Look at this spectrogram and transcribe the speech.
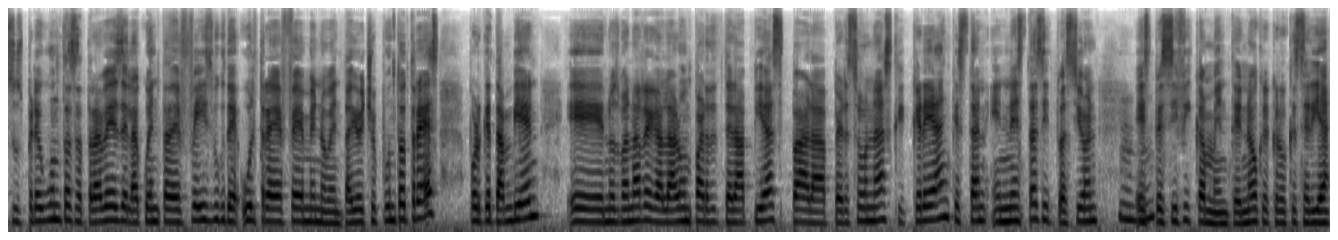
sus preguntas a través de la cuenta de Facebook de Ultra FM 98.3, porque también eh, nos van a regalar un par de terapias para personas que crean que están en esta situación específicamente, ¿no? Que creo que sería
